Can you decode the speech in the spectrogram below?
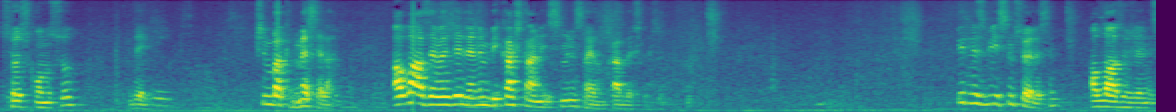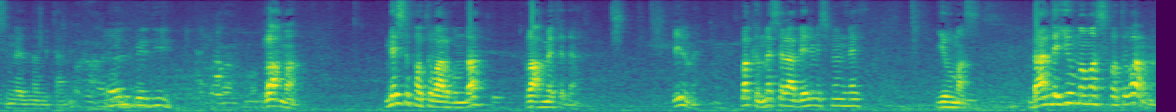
söz konusu değil. Şimdi bakın mesela Allah Azze ve Celle'nin birkaç tane ismini sayalım kardeşler. Biriniz bir isim söylesin. Allah Azze ve Celle'nin isimlerinden bir tane. El Bedi. Rahman. Ne sıfatı var bunda? Rahmet eden. Değil mi? Bakın mesela benim ismim ne? Yılmaz. Bende yılmama sıfatı var mı?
